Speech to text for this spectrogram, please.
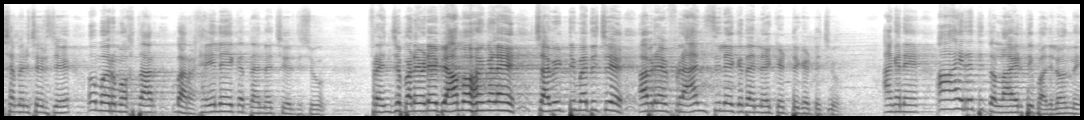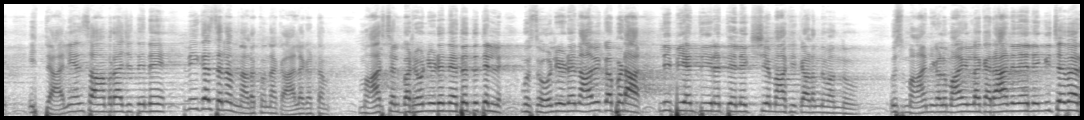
നിർദ്ദേശമനുസരിച്ച് ഉമർ മുഖ്താർ ബർഹയിലേക്ക് തന്നെ ചേർത്തിച്ചു ഫ്രഞ്ച് പടയുടെ വ്യാമോഹങ്ങളെ ചവിട്ടിമതിച്ച് അവരെ ഫ്രാൻസിലേക്ക് തന്നെ കെട്ടുകെട്ടിച്ചു. അങ്ങനെ ആയിരത്തി തൊള്ളായിരത്തി പതിനൊന്ന് ഇറ്റാലിയൻ സാമ്രാജ്യത്തിന്റെ വികസനം നടക്കുന്ന കാലഘട്ടം. മാർഷൽ ബഡോണിയുടെ നേതൃത്വത്തിൽ മുസോളിയുടെ നാവികപ്പട ലിബിയൻ തീരത്തെ ലക്ഷ്യമാക്കി കടന്നു വന്നു. ഉസ്മാനികളുമായുള്ള കരാനിലെ ലംഘിച്ചവർ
